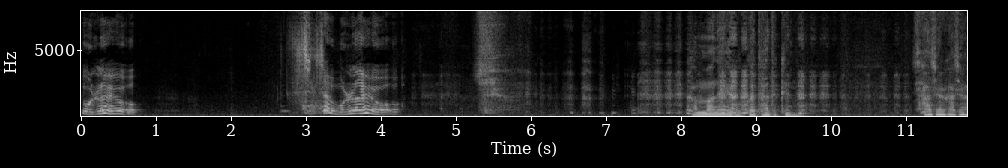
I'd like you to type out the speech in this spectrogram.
몰라요. 진짜 몰라요. 간만에 애국가 다 듣겠네. 사절 가자.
